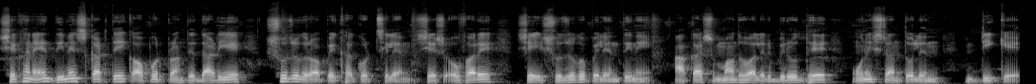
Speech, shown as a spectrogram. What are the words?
সেখানে দীনেশ কার্তিক অপর প্রান্তে দাঁড়িয়ে সুযোগের অপেক্ষা করছিলেন। শেষ ওভারে সেই সুযোগও পেলেন তিনি। আকাশ মাধওয়ালের বিরুদ্ধে উনিশ রান তোলেন ডিকে।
